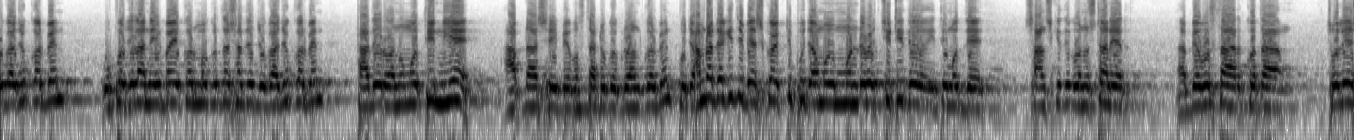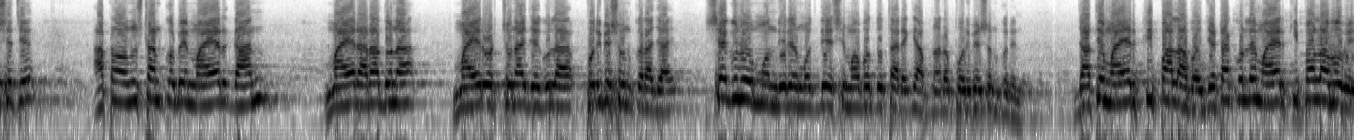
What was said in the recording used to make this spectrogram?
যোগাযোগ করবেন, উপজেলা নির্বাহী কর্মকর্তার সাথে যোগাযোগ করবেন, তাদের অনুমতি নিয়ে আপনার সেই ব্যবস্থাটুকু গ্রহণ করবেন। পূজা আমরা দেখেছি বেশ কয়েকটি পূজা মণ্ডপের চিঠিতে ইতিমধ্যে সাংস্কৃতিক অনুষ্ঠানের ব্যবস্থার কথা চলে এসেছে। আপনার অনুষ্ঠান করবে মায়ের গান, মায়ের আরাধনা, মায়ের অর্চনায় যেগুলা পরিবেশন করা যায়। সেগুলো মন্দিরের মধ্যে সীমাবদ্ধতা রেখে আপনারা পরিবেশন করেন। যাতে মায়ের কৃপা লাভ হয়। যেটা করলে মায়ের কৃপা লাভ হবে,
